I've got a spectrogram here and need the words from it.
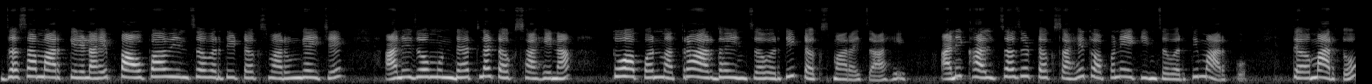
जसा मार्क केलेला आहे पाव पाव इंचवरती टक्स मारून घ्यायचे. आणि जो मुंढ्यातला टक्स आहे ना तो आपण मात्र अर्धा इंचवरती टक्स मारायचा आहे. आणि खालचा जो टक्स आहे तो आपण एक इंचवरती मारको त मारतो.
